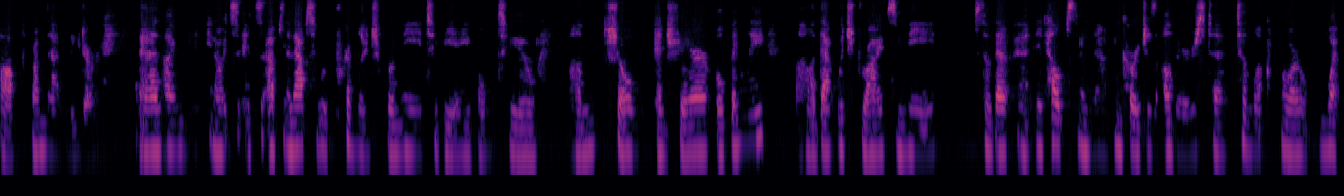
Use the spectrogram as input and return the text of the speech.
top, from that leader. And I'm, you know, it's it's an absolute privilege for me to be able to um, show and share openly uh, that which drives me so that uh, it helps and uh, encourages others to, to look for what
